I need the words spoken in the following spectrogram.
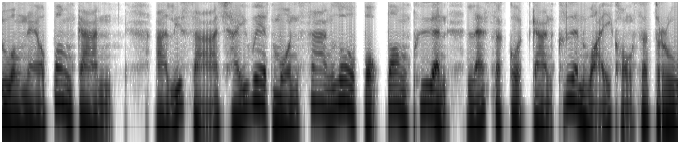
ลวงแนวป้องกัน อลิสาใช้เวทมนต์สร้างโล่ปกป้องเพื่อน และสะกดการเคลื่อนไหวของศัตรู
